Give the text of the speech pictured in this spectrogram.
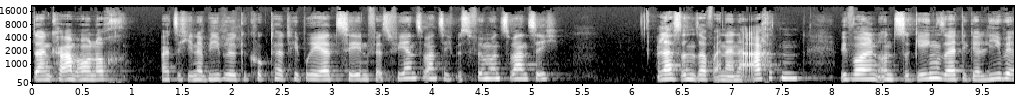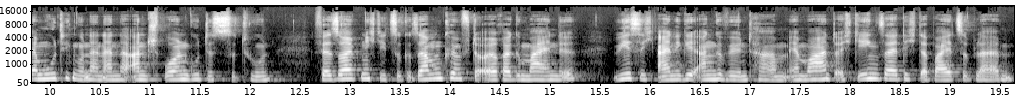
dann kam auch noch, als ich in der Bibel geguckt habe, Hebräer 10, Vers 24 bis 25, Lasst uns aufeinander achten. Wir wollen uns zu gegenseitiger Liebe ermutigen und einander anspornen, Gutes zu tun. Versäumt nicht die Zusammenkünfte eurer Gemeinde, wie es sich einige angewöhnt haben. Ermahnt euch gegenseitig dabei zu bleiben.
